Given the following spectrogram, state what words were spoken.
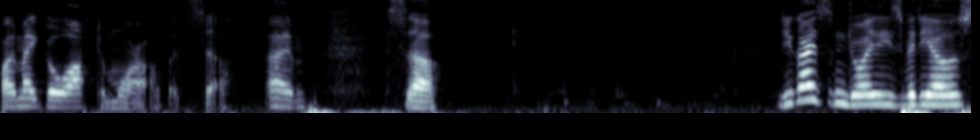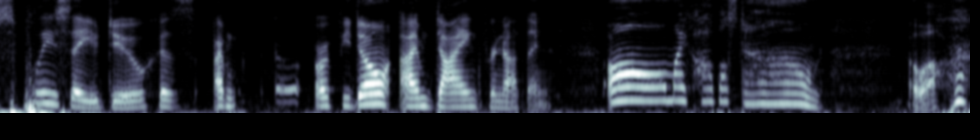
I might go off tomorrow, but still. I'm so. Do you guys enjoy these videos? Please say you do, because I'm, or if you don't, I'm dying for nothing. Oh, my cobblestone. Oh well.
